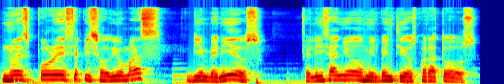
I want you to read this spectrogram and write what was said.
no es por este episodio más, bienvenidos, feliz año 2022 para todos.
